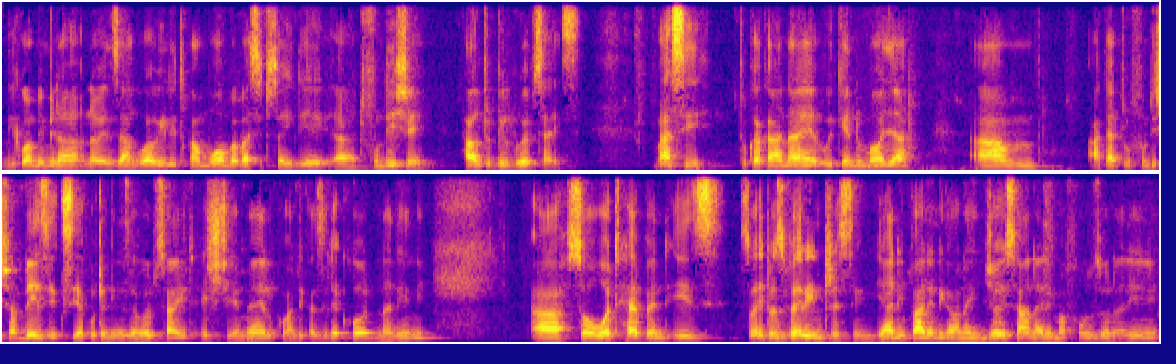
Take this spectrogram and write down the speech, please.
nilikuwa mimi na, na wenzangu wawili tukamwomba basi tusaidie uh, tufundishe how to build websites. Basi tukakaa naye weekend moja um, akatufundisha basics ya kutengeneza website html kuandika zile code na nini. Uh, so what happened is so it was very interesting. Yani pale nikawa na enjoy sana ile mafunzo na nini.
